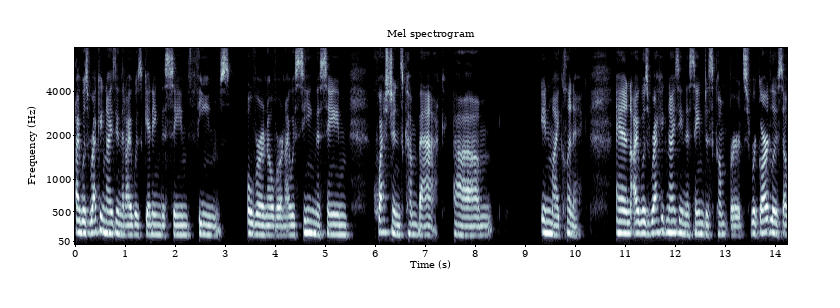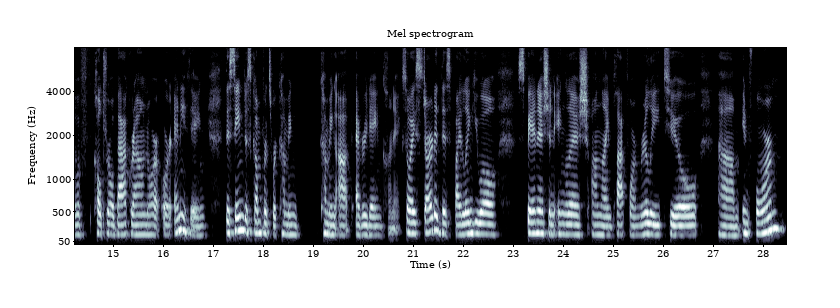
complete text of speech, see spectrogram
I was recognizing that I was getting the same themes over and over, and I was seeing the same questions come back um, in my clinic. And I was recognizing the same discomforts, regardless of a cultural background or or anything. The same discomforts were coming coming up every day in clinic. So I started this bilingual Spanish and English online platform really to um, inform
